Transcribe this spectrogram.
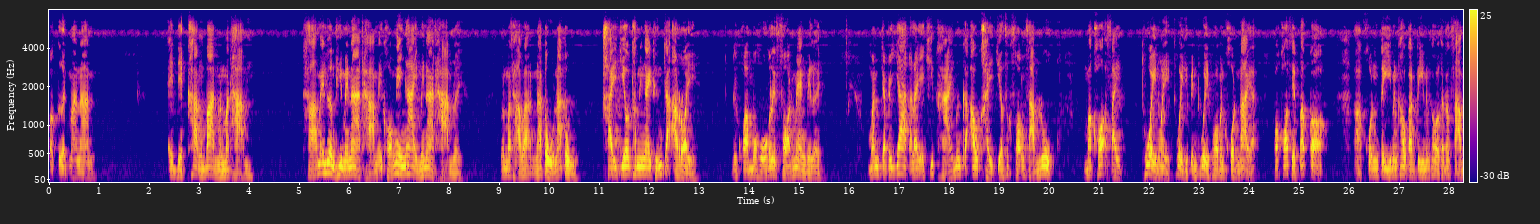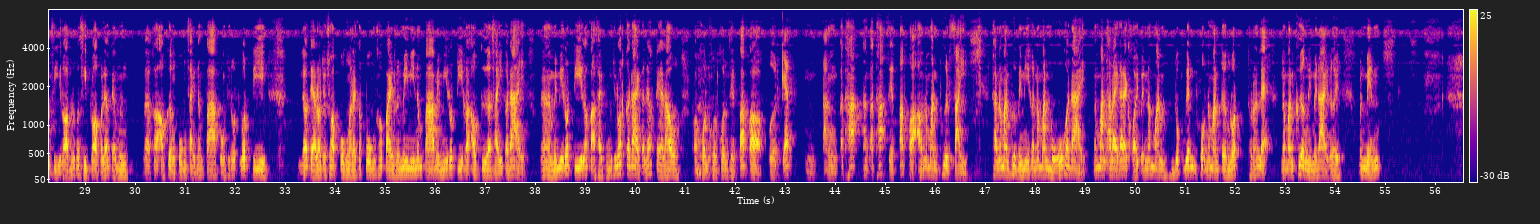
ก็เกิดมานาน ไอเด็กข้างบ้านมันมาถาม ถามไอเรื่องที่ไม่น่าถามไอของง่ายๆ ไม่น่าถามเลย มันมาถามว่าน้าตู่น้าตู่ไข่เจียวทำยังไงถึงจะอร่อยด้วยความโมโหก็เลยสอนแม่งไปเลย มันจะไปยากอะไรไอชิปหายมึงก็เอาไข่เจียวสักสองสามลูก มาเคาะใส่ถ้วยหน่อย ถ้วยที่เป็นถ้วยพอมันคนได้อะพอเคาะเสร็จปั๊บก็ คนตีมันเข้ากันตีมันเข้ากันตั้งสามสี่รอบหรือก็สิบรอบก็แล้ว แต่มึงแล้วก็เอาเครื่องปรุงใส่น้ำปลาปรุงที่รสรสดี แล้วแต่เราจะชอบปรุงอะไรก็ปรุงเข้าไปมันไม่มีน้ำปลาไม่มีรสดีก็เอาเกลือใส่ก็ได้อ่าไม่มีรสดีแล้วก็ใส่ผงชูรสก็ได้ก็แล้ว แต่เราก็คนคนคนเสร็จปั๊บก็เปิดแก๊สตั้งกระทะตั้งกระทะเสร็จปั๊บก็เอาน้ำมันพืชใส่ถ้าน้ำมันพืชไม่มีก็น้ำมันหมูก็ได้ น้ำมันอะไรก็ได้ขอให้เป็นน้ำมันยกเว้นพวกน้ำมันเติมรถเท่านั้นแหละน้ำมันเครื่องนี่ไม่ได้เลย มันเหม็น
